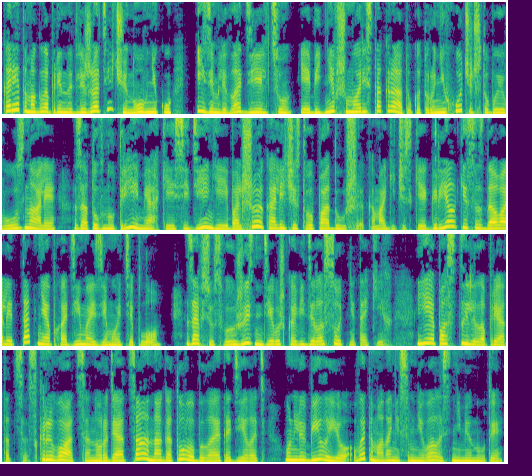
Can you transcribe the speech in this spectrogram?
карета могла принадлежать и чиновнику, и землевладельцу, и обедневшему аристократу, который не хочет, чтобы его узнали. Зато внутри мягкие сиденья и большое количество подушек, а магические грелки создавали так необходимое зимой тепло. За всю свою жизнь девушка видела сотни таких. Ей постылило прятаться, скрываться, но ради отца она готова была это делать. Он любил ее, в этом она не сомневалась ни минуты.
